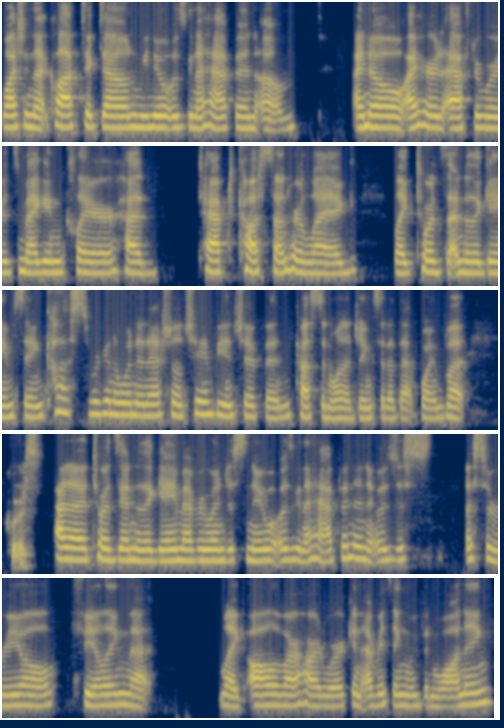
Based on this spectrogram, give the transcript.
watching that clock tick down. We knew it was going to happen. Um, I know I heard afterwards Megan Claire had tapped Cuss on her leg, like towards the end of the game, saying, Cuss, we're going to win a national championship. And Cuss didn't want to jinx it at that point. But of course, kind of towards the end of the game, everyone just knew what was going to happen. And it was just a surreal feeling that, like, all of our hard work and everything we've been wanting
